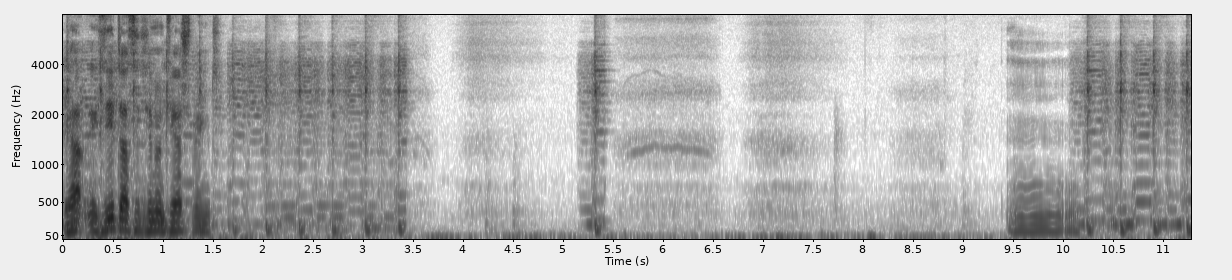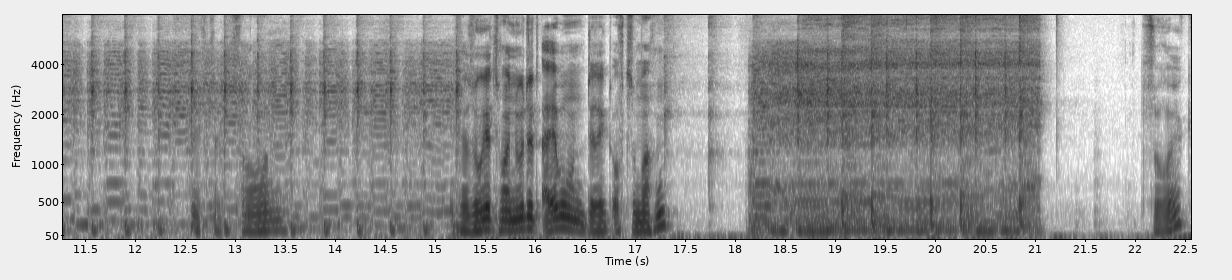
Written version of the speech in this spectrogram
Ja, ich sehe, dass es hin und her schwingt. Versuche jetzt mal nur das Album direkt aufzumachen. Zurück.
